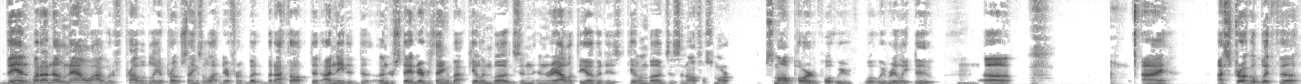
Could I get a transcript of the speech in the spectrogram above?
then what I know now, I would have probably approached things a lot different. But but I thought that I needed to understand everything about killing bugs, and, and the reality of it is killing bugs is an awful smart small part of what we what we really do. Mm-hmm. Uh, I I struggled with the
